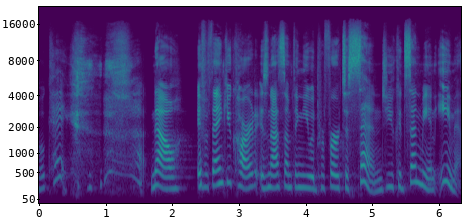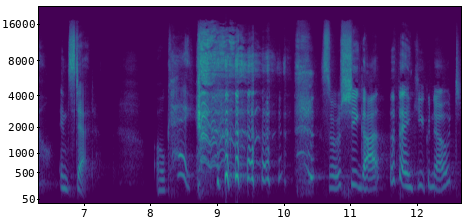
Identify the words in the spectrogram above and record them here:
Okay. now, if a thank you card is not something you would prefer to send, you could send me an email instead. Okay. so she got the thank you note.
